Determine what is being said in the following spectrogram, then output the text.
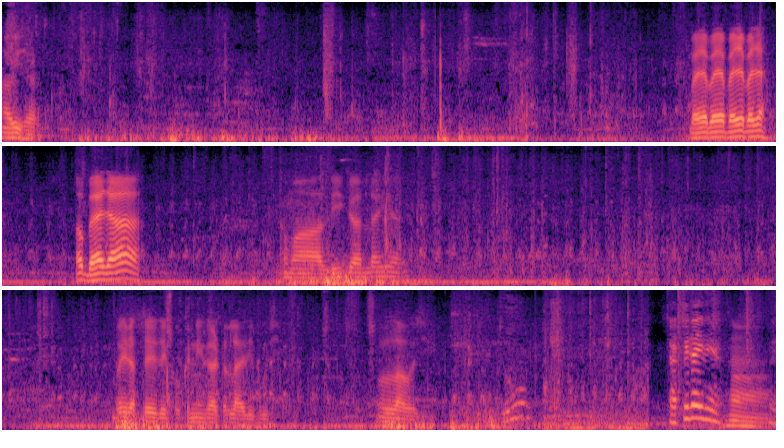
ਆ ਵੀ ਛੱਡਤਾ। ਬਹਿ ਜਾ ਬਹਿ ਜਾ ਬਹਿ ਜਾ। ਉਹ ਬਹਿ ਜਾ। ਕਮਾਲ ਦੀ ਗੱਲ ਆ ਯਾਰ। ਬਈ ਰੱਤੇ ਦੇਖੋ ਕਿੰਨੀ ਘੱਟ ਲੱਗਦੀ ਪੂਛ। ਲਓ ਜੀ। ਚਾਚੇ ਦਾ? ਹੀ। ਨੇ ਹਾਂ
